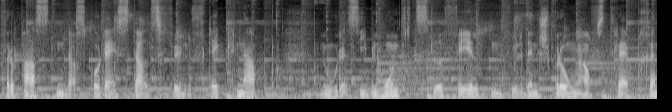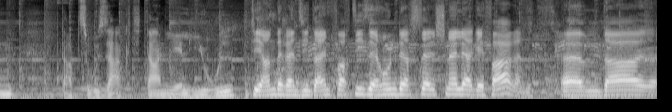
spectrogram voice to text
verpassten das Podest als Fünfte knapp. Nur sieben Hundertstel fehlten für den Sprung aufs Treppchen. Dazu sagt Daniel Juhl. Die anderen sind einfach diese Hundertstel schneller gefahren. Ähm, da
